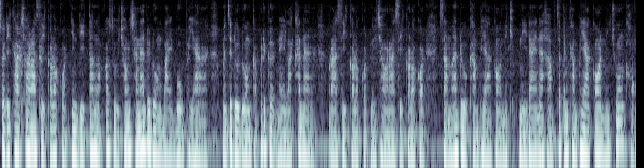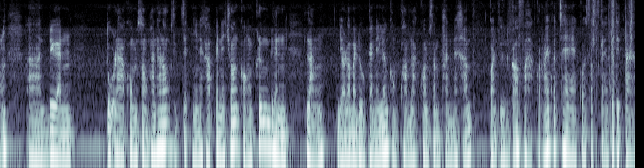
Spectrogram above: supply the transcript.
สวัสดีครับ ชาวราศีกรกฎยินดีต้อนรับเข้าสู่ช่องชนะดูดวงบายบูพยา มันจะดูดวงกับผู้ที่เกิดในลัคนาราศีกรกฎหรือชาวราศีกรกฎสามารถดูคำพยากรณ์ในคลิปนี้ได้นะครับ จะเป็นคำพยากรณ์ในช่วงของอเดือนตุลาคม 2567 นี้นะครับ เป็นในช่วงของครึ่งเดือนหลัง เดี๋ยวเรามาดูกันในเรื่องของความรักความสัมพันธ์นะครับ ก่อนอื่นก็ฝากกดไลค์กดแชร์ กด subscribe กดติดตาม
